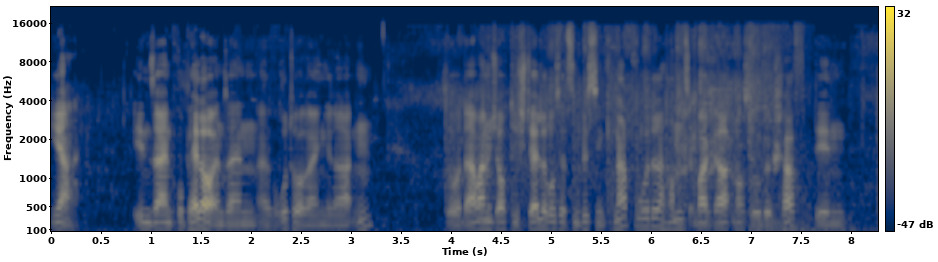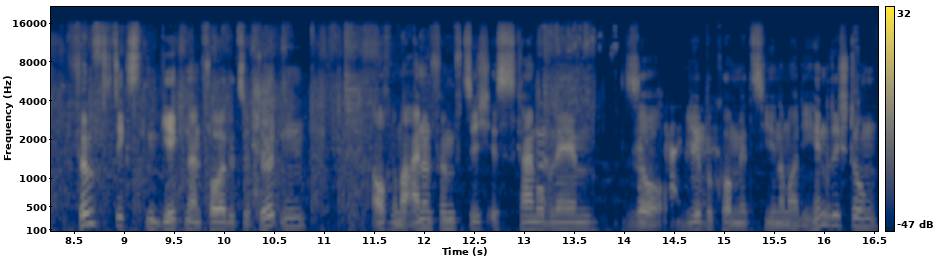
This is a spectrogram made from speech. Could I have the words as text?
ja, in seinen Propeller, in seinen äh, Rotor reingeraten. So, da war nämlich auch die Stelle, wo es jetzt ein bisschen knapp wurde. Haben es aber gerade noch so geschafft, den 50. Gegner in Folge zu töten. Auch Nummer 51 ist kein Problem. So, wir bekommen jetzt hier nochmal die Hinrichtung.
